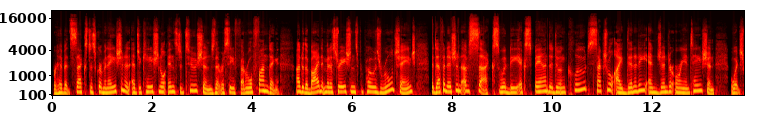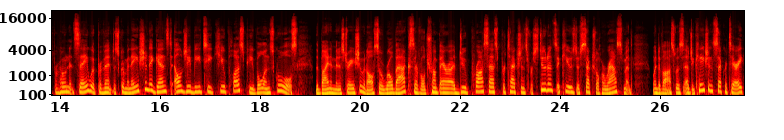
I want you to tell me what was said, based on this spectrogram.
prohibits sex discrimination at educational institutions that receive federal funding. Under the Biden administration's proposed rule change, the definition of sex would be expanded to include sexual identity and gender orientation, which proponents say would prevent discrimination against LGBTQ plus people in schools. The Biden administration would also roll back several Trump era due process protections for students accused of sexual harassment. When DeVos was education secretary,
